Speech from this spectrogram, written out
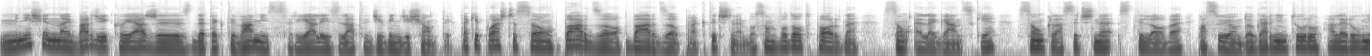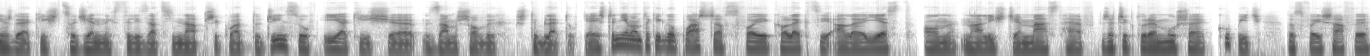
Mnie się najbardziej kojarzy z detektywami z seriali z lat 90. Takie płaszcze są bardzo, bardzo praktyczne, bo są wodoodporne, są eleganckie, są klasyczne, stylowe, pasują do garnituru, ale również do jakichś codziennych stylizacji, na przykład do jeansów i jakichś e, zamszowych sztybletów. Ja jeszcze nie mam takiego płaszcza w swojej kolekcji, ale jest on na liście must have, rzeczy, które muszę kupić do swojej szafy,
